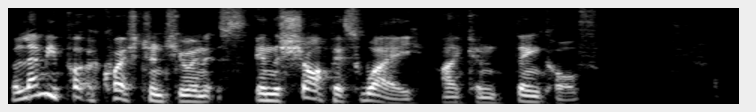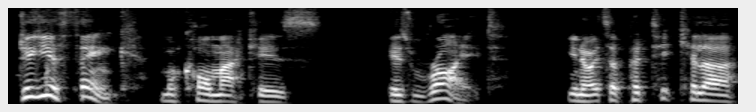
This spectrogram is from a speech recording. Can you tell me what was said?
But let me put a question to you in its in the sharpest way I can think of. Do you think McCormack is is right? You know, it's a particular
